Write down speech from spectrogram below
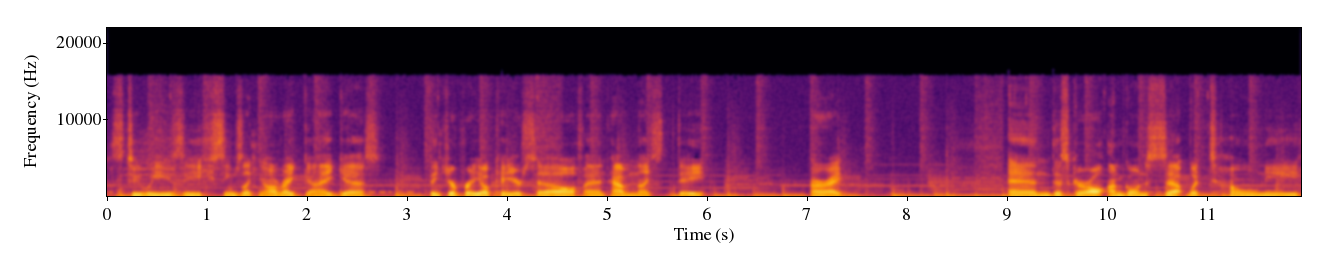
It's too easy. Seems like an alright guy, I guess. Think you're pretty okay yourself and have a nice date. Alright. And this girl, I'm going to set with Tony.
